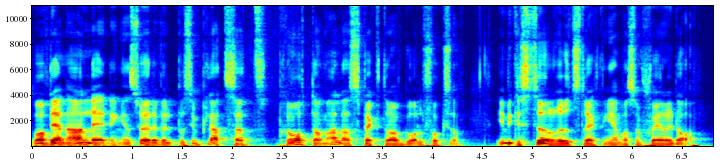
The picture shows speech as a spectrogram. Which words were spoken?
Och av den anledningen så är det väl på sin plats att prata om alla aspekter av golf också. I mycket större utsträckning än vad som sker idag.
